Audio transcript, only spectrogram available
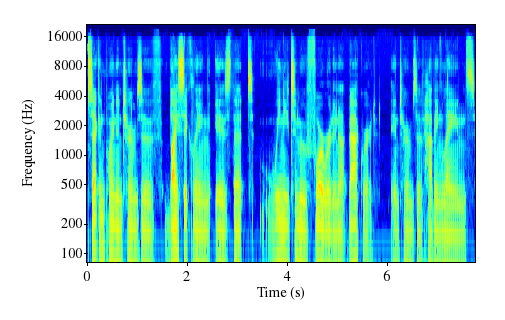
second point in terms of bicycling is that we need to move forward and not backward in terms of having lanes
